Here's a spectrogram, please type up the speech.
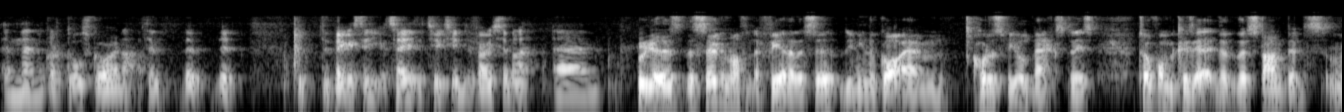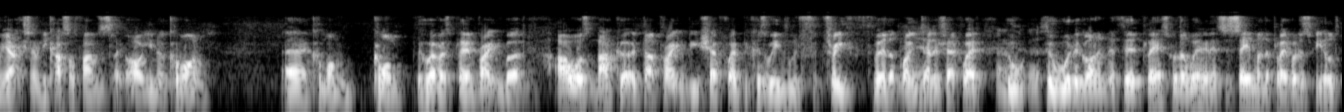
and then they've got a goal scorer. And I think the the the, the biggest thing you could say is the two teams are very similar. Um, but yeah, there's, there's certainly nothing to fear there. There's certainly, I mean, they've got um, Huddersfield next, and it's tough one because uh, the, the standard reaction of Newcastle fans is like, oh, you know, come on, uh, come on, come on, whoever's playing Brighton. But I wasn't that good at that Brighton beat Sheff Wed because we moved three further points yeah, ahead of Sheff Wed, who, who would have gone into third place with a win. And it's the same when they play Huddersfield.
